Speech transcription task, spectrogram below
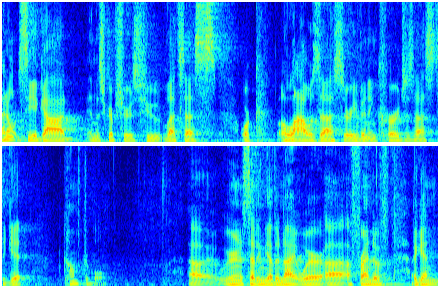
I don't see a God in the scriptures who lets us or allows us or even encourages us to get comfortable. Uh, we were in a setting the other night where uh, a friend of, again,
